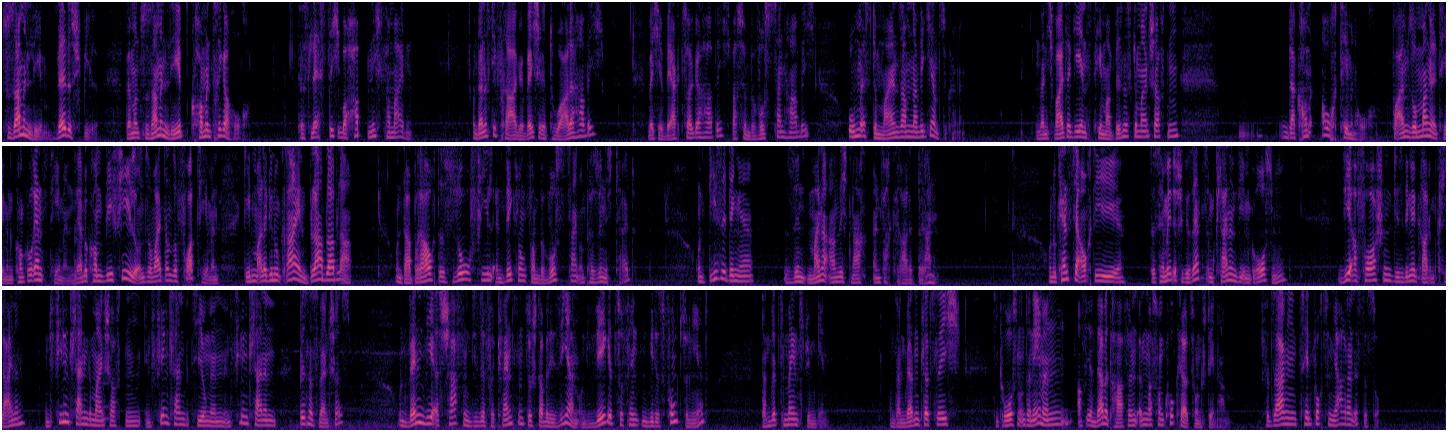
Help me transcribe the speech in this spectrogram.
Zusammenleben, selbes Spiel. Wenn man zusammenlebt, kommen Trigger hoch. Das lässt sich überhaupt nicht vermeiden. Und dann ist die Frage, welche Rituale habe ich? Welche Werkzeuge habe ich? Was für ein Bewusstsein habe ich, um es gemeinsam navigieren zu können? Und wenn ich weitergehe ins Thema Businessgemeinschaften, da kommen auch Themen hoch. Vor allem so Mangelthemen, Konkurrenzthemen, wer bekommt wie viel und so weiter und so fort Themen. Geben alle genug rein, bla bla bla. Und da braucht es so viel Entwicklung von Bewusstsein und Persönlichkeit. Und diese Dinge sind meiner Ansicht nach einfach gerade dran. Und du kennst ja auch die, das hermetische Gesetz im Kleinen wie im Großen. Wir erforschen diese Dinge gerade im Kleinen, in vielen kleinen Gemeinschaften, in vielen kleinen Beziehungen, in vielen kleinen Business Ventures. Und wenn wir es schaffen, diese Frequenzen zu stabilisieren und Wege zu finden, wie das funktioniert, dann wird es Mainstream gehen. Und dann werden plötzlich die großen Unternehmen auf ihren Werbetafeln irgendwas von Co-Kreation stehen haben. Ich würde sagen, 10, 15 Jahre, dann ist es so.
